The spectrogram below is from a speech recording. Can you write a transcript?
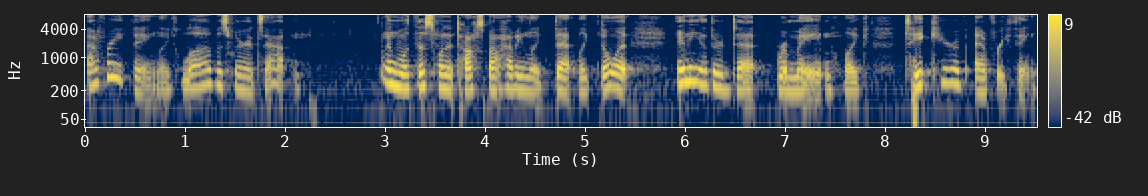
everything. Like, love is where it's at. And with this one, it talks about having like debt. Like, don't let any other debt remain. Like, take care of everything.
